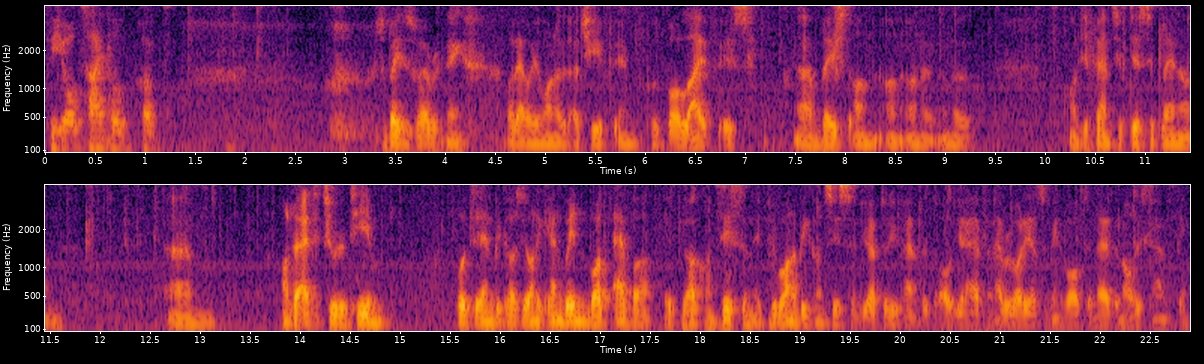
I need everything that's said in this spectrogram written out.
for your title hopes? It's the basis for everything. Whatever you want to achieve in football life is um, based on on on, a, on, a, on defensive discipline, on um, on the attitude the team puts in, because you only can win whatever if you are consistent. If you want to be consistent, you have to defend with all you have, and everybody has to be involved in that and all these kind of things.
